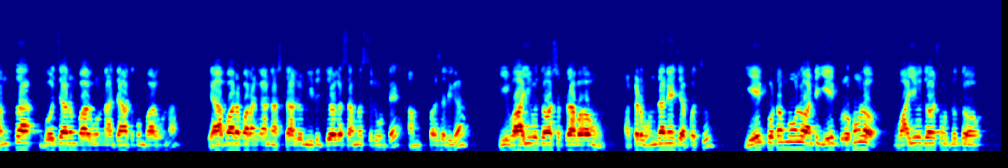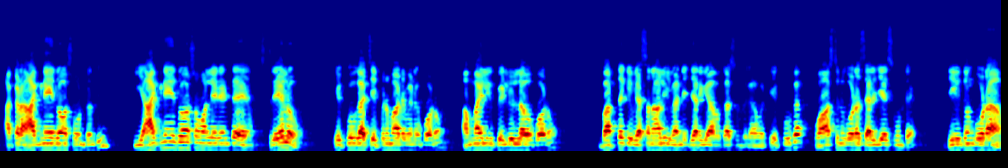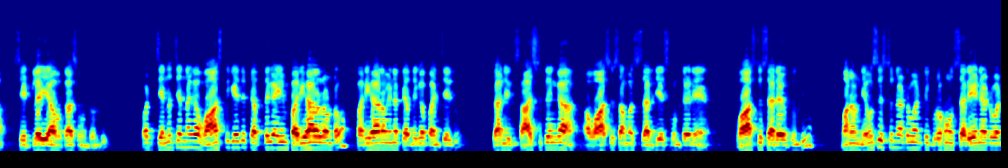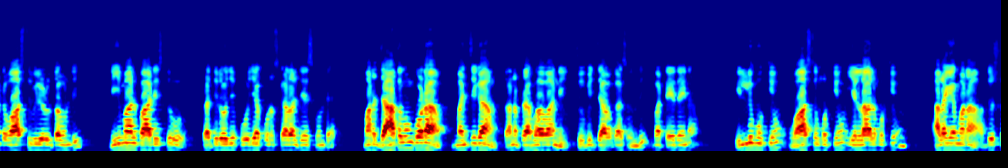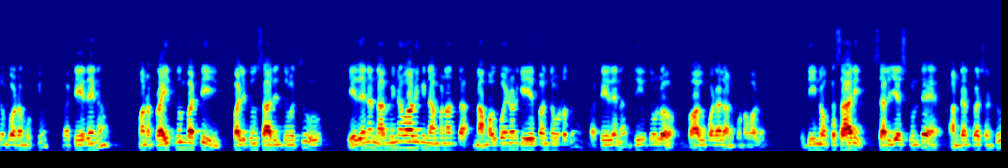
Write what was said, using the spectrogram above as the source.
ఎంత గోచారం బాగున్నా జాతకం బాగున్నా వ్యాపార పరంగా నష్టాలు నిరుద్యోగ సమస్యలు ఉంటే కంపల్సరిగా ఈ వాయువు దోష ప్రభావం అక్కడ ఉందనే చెప్పచ్చు. ఏ కుటుంబంలో అంటే ఏ గృహంలో వాయువు దోషం ఉంటుందో అక్కడ ఆగ్నేయ దోషం ఉంటుంది. ఈ ఆగ్నేయ దోషం వల్ల ఏంటంటే స్త్రీలు ఎక్కువగా చెప్పిన మాట వినకపోవడం అమ్మాయిలకి పెళ్ళిళ్ళు అవ్వకపోవడం భర్తకి వ్యసనాలు ఇవన్నీ జరిగే అవకాశం ఉంది కాబట్టి ఎక్కువగా వాస్తుని కూడా సరి చేసుకుంటే జీవితం కూడా సెటిల్ అయ్యే అవకాశం ఉంటుంది. బట్ చిన్న చిన్నగా వాస్తుకి అయితే పెద్దగా ఏం పరిహారాలు ఉండవు. పరిహారం అయినా పెద్దగా పనిచేయదు. దానికి శాశ్వతంగా ఆ వాస్తు సమస్య సరి చేసుకుంటేనే వాస్తు సరి అవుతుంది మనం నివసిస్తున్నటువంటి గృహం సరైనటువంటి వాస్తు విలువలతో ఉండి నియమాలు పాటిస్తూ ప్రతిరోజు పూజ పునస్కారాలు చేసుకుంటే మన జాతకం కూడా మంచిగా తన ప్రభావాన్ని చూపించే అవకాశం ఉంది. బట్ ఏదైనా ఇల్లు ముఖ్యం వాస్తు ముఖ్యం ఇల్లాలు ముఖ్యం అలాగే మన అదృష్టం కూడా ముఖ్యం. బట్ ఏదైనా మన ప్రయత్నం బట్టి ఫలితం సాధించవచ్చు. ఏదైనా నమ్మిన వాళ్ళకి నమ్మనంత నమ్మకపోయిన వాడికి ఏ ఇబ్బంది ఉండదు. బట్ ఏదైనా జీవితంలో బాగుపడాలి అనుకున్న వాళ్ళు దీన్ని ఒక్కసారి సరి చేసుకుంటే హండ్రెడ్ పర్సెంట్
